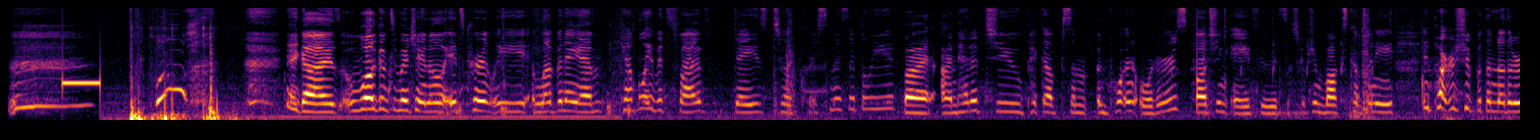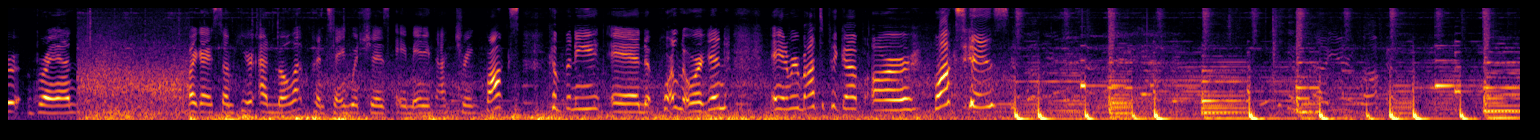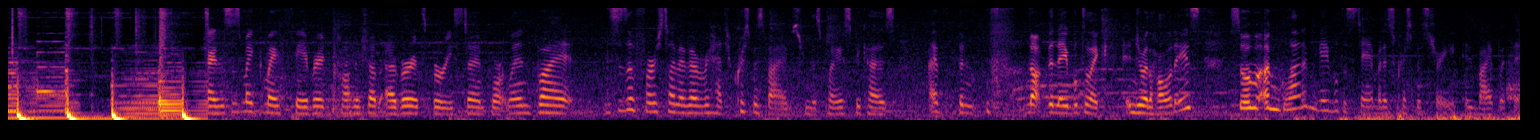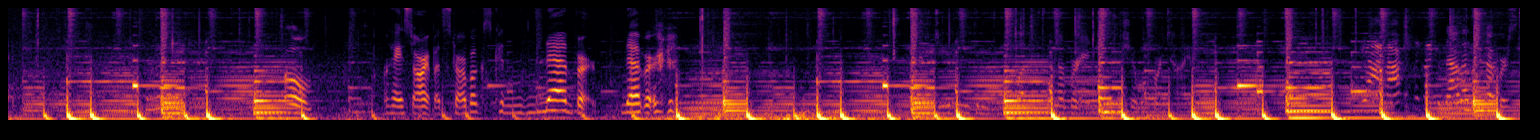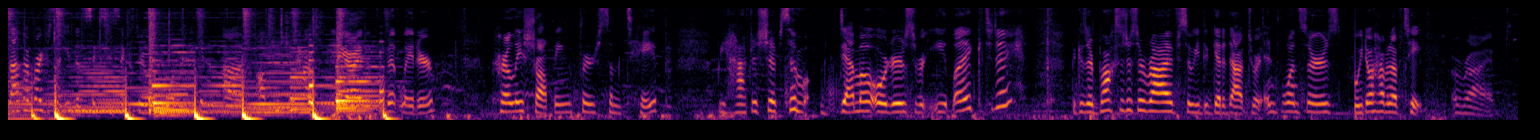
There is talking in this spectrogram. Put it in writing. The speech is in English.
hey guys, welcome to my channel. It's currently 11 a.m. Can't believe it's five days till Christmas, I believe. But I'm headed to pick up some important orders. Launching a food subscription box company in partnership with another brand. Alright guys, so I'm here at Molet Printing, which is a manufacturing box company in Portland, Oregon. And we're about to pick up our boxes. Guys, this is my, my favorite coffee shop ever. It's Barista in Portland, but this is the first time I've ever had Christmas vibes from this place because I've been not been able to like enjoy the holidays. So I'm, I'm glad I'm able to stand by this Christmas tree and vibe with it. Oh, okay, sorry, but Starbucks can never, never. Currently shopping for some tape. We have to ship some demo orders for Eat Like today because our boxes just arrived, so we did get it out to our influencers. We don't have enough tape. Arrived.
